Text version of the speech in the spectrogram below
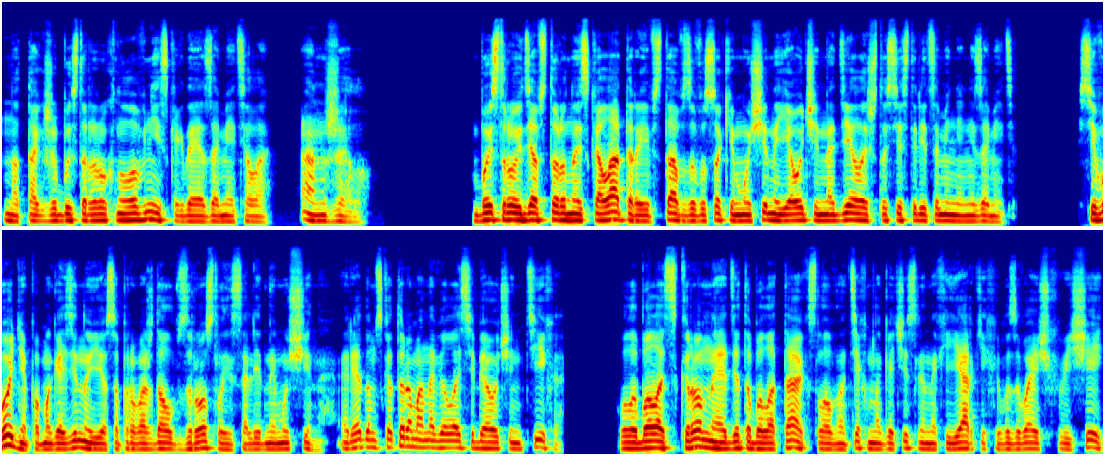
но также быстро рухнуло вниз, когда я заметила Анжелу. Быстро уйдя в сторону эскалатора и встав за высоким мужчиной, я очень надеялась, что сестрица меня не заметит. Сегодня по магазину ее сопровождал взрослый и солидный мужчина, рядом с которым она вела себя очень тихо, Улыбалась скромно и одета была так, словно тех многочисленных ярких и вызывающих вещей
